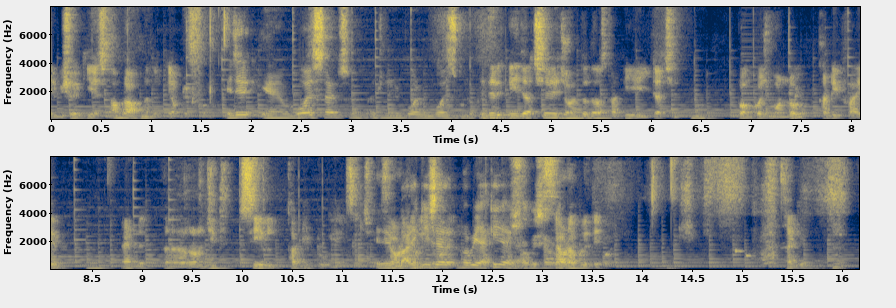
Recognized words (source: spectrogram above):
এর বিষয়ে কি আছে। আমরা আপনাদেরকে আপডেট করব। এদের বয়স বয়সগুলো এদের এজ আছে জয়ন্ত দাস থার্টি এইট আছে। Pankaj Mondal thirty five and Ranajit Seal thirty two years বাড়ি কি স্যার সবই একই জায়গায়? সবই থ্যাংক ইউ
